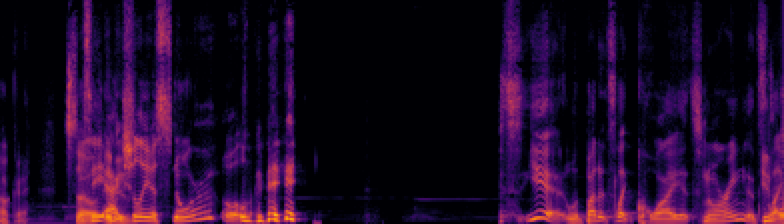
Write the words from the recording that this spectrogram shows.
Okay. So is he it is- actually a snorer? Or It's, yeah, but it's like quiet snoring. It's He's like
